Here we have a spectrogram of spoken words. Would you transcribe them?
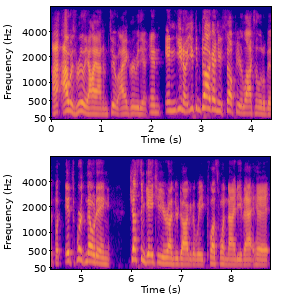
I, I, was really high on him too. I agree with you. And and you know you can dog on yourself for your locks a little bit, but it's worth noting Justin Gaethje, your underdog of the week, plus 190 that hit.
